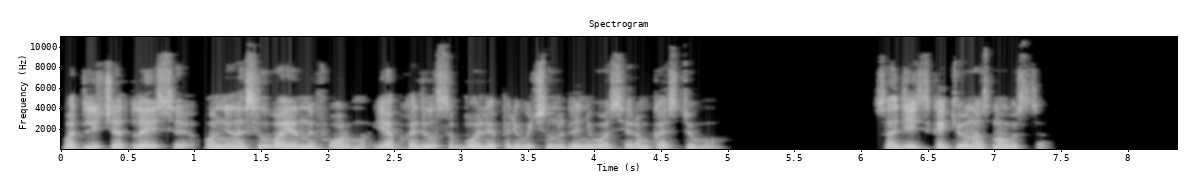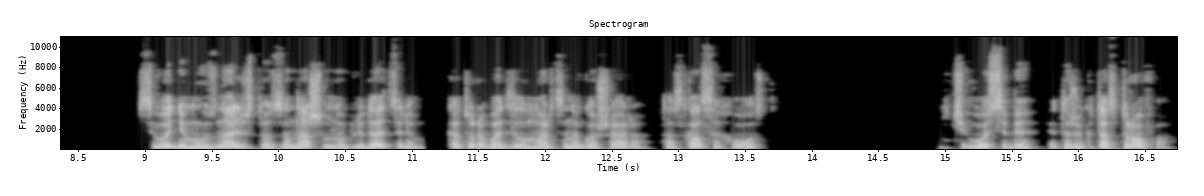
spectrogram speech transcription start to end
В отличие от Лейси, он не носил военной формы и обходился более привычным для него серым костюмом. «Садись, какие у нас новости?» Сегодня мы узнали, что за нашим наблюдателем, который водил Мартина Гошара, таскался хвост, Ничего себе, это же катастрофа.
